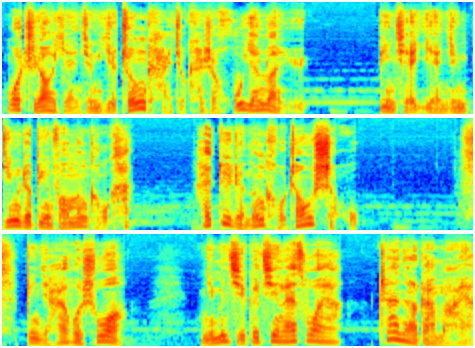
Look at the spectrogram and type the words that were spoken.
我只要眼睛一睁开就开始胡言乱语，并且眼睛盯着病房门口看，还对着门口招手，并且还会说：“你们几个进来坐呀，站那干嘛呀？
